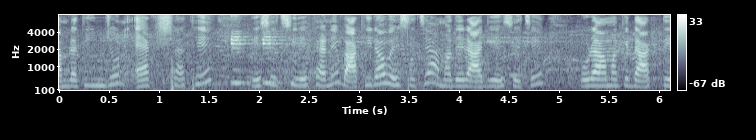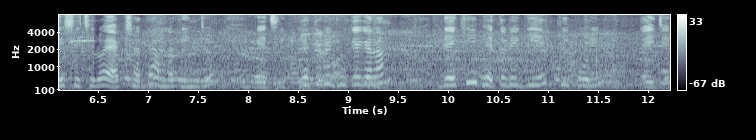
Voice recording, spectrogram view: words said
আমরা তিনজন একসাথে এসেছি এখানে। বাকিরাও এসেছে, আমাদের আগে এসেছে। ওরা আমাকে ডাকতে এসেছিল, একসাথে আমরা তিনজন গেছি। ভেতরে ঢুকে গেলাম, দেখি ভেতরে গিয়ে কি করি। এই যে।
